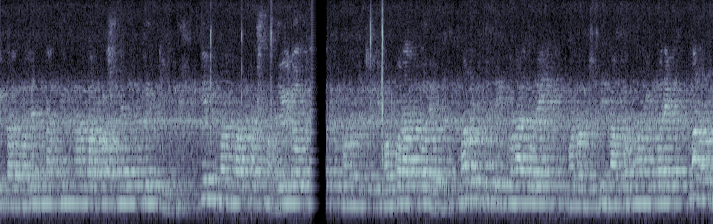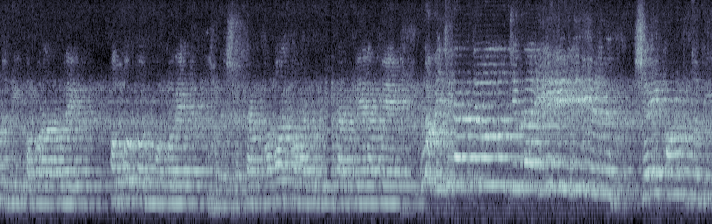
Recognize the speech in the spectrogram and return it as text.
এবার বলেন না, তিন নম্বর প্রশ্নের উত্তর কি? তিন নম্বর প্রশ্ন হইল, মানুষ যদি অপরাধ করে, মানুষ যদি গুণা করে, মানুষ যদি নাফরমানি করে, মানুষ যদি অপরাধ করে, অপকর্ম করে, তাহলে সেটা ক্ষমা করার অধিকার কে রাখে? সেই মানুষ যদি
